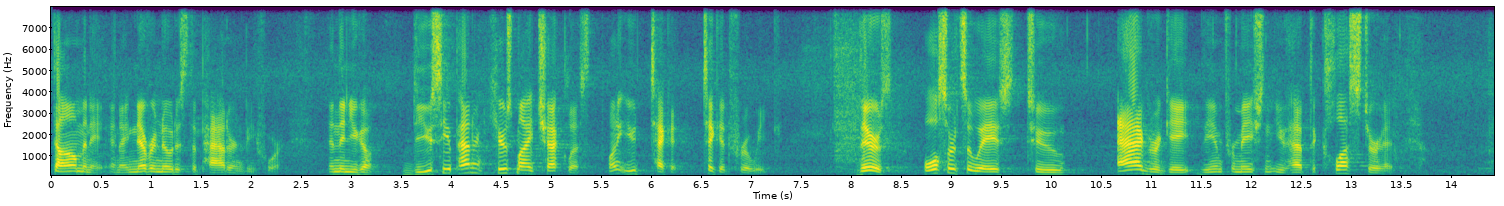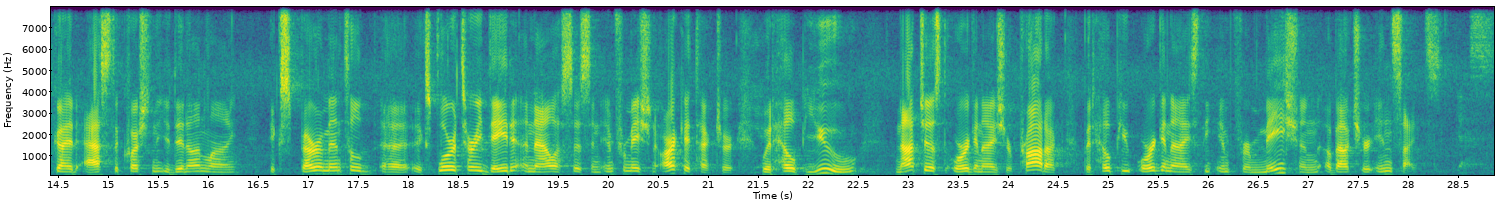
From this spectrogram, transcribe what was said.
dominate, and I never noticed the pattern before. And then you go, do you see a pattern? Here's my checklist. Why don't you tick it, tick it for a week? There's all sorts of ways to aggregate the information that you have to cluster it. Go ahead, ask the question that you did online. Experimental, uh, exploratory data analysis and information architecture would help you not just organize your product, but help you organize the information about your insights. Yes.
